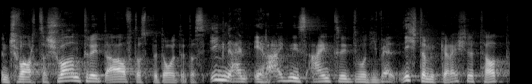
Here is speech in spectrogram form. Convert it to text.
Ein schwarzer Schwan tritt auf, das bedeutet, dass irgendein Ereignis eintritt, wo die Welt nicht damit gerechnet hat.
